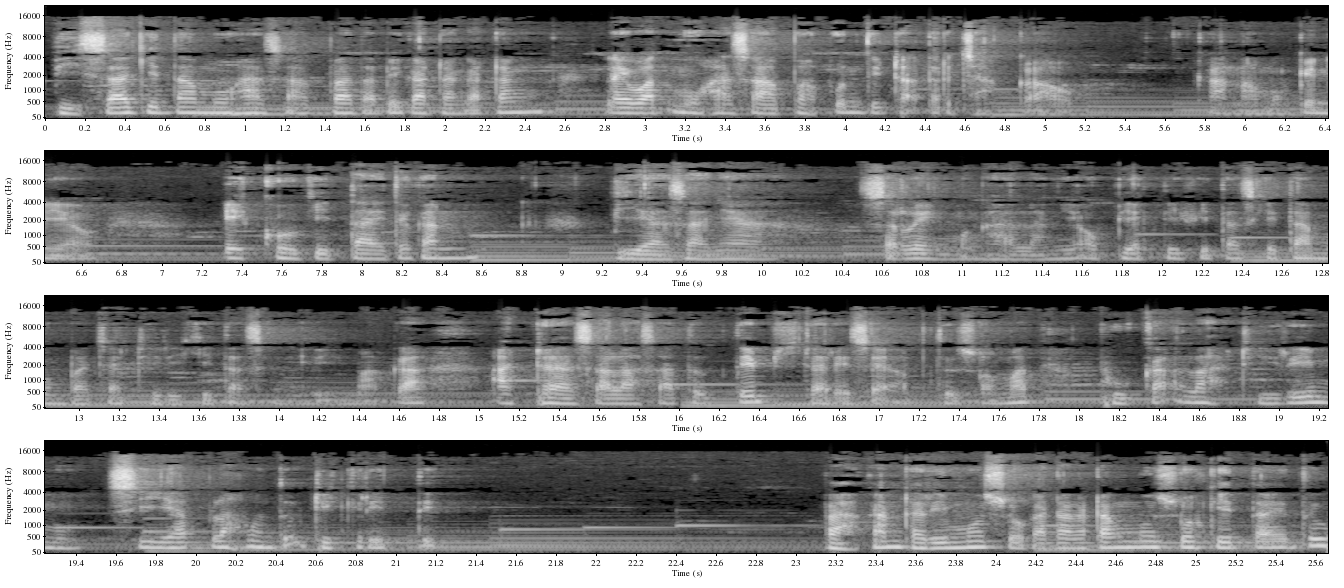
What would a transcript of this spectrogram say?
Bisa kita muhasabah tapi kadang-kadang lewat muhasabah pun tidak terjangkau. Karena mungkin ya ego kita itu kan biasanya sering menghalangi objektivitas kita membaca diri kita sendiri. Maka ada salah satu tips dari saya Abdul Somad, bukalah dirimu, siaplah untuk dikritik bahkan dari musuh. Kadang-kadang musuh kita itu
